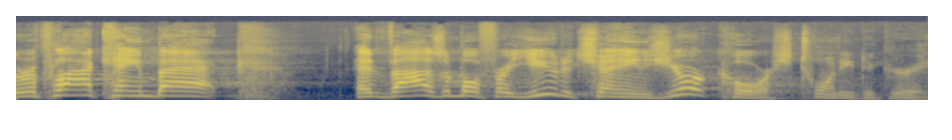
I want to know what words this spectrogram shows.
The reply came back advisable for you to change your course 20 degrees.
